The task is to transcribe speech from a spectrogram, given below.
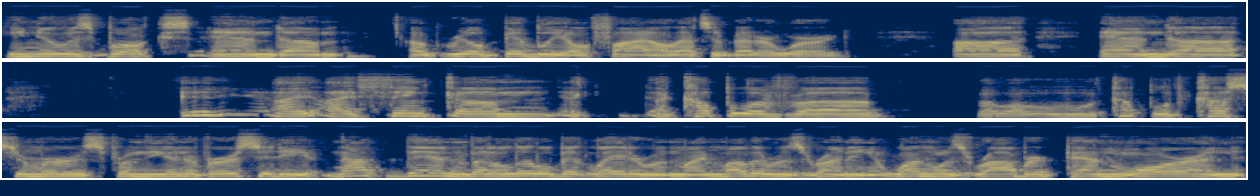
He knew his books and um, a real bibliophile. That's a better word. Uh, and uh, I, I, think um, a, a, couple of a couple of customers from the university, not then, but a little bit later when my mother was running it. One was Robert Penn Warren,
